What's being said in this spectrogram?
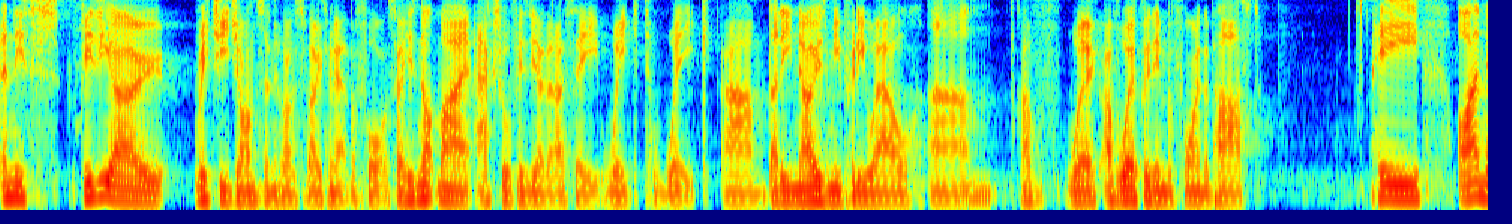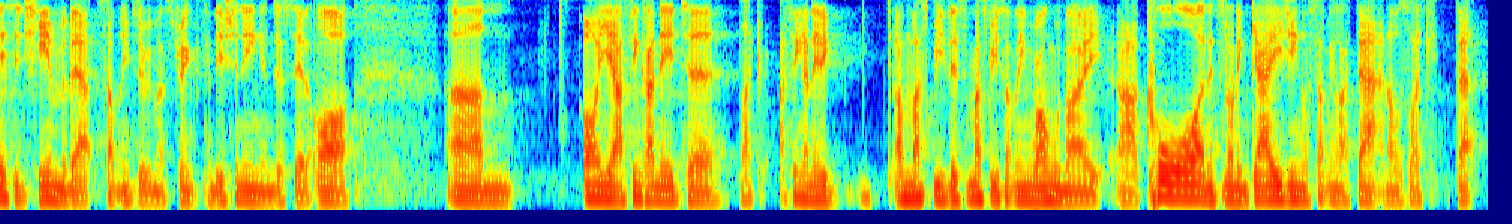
and this physio. Richie Johnson, who I've spoken about before. So he's not my actual physio that I see week to week, um, but he knows me pretty well. Um, I've worked I've worked with him before in the past he I messaged him about something to do with my strength conditioning and just said, "Oh, um, oh yeah, I think I need to like I think I need to I must be this must be something wrong with my uh, core and it's not engaging or something like that." And I was like, that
